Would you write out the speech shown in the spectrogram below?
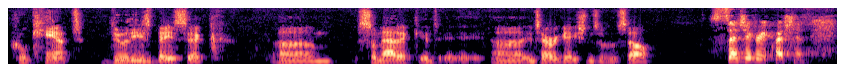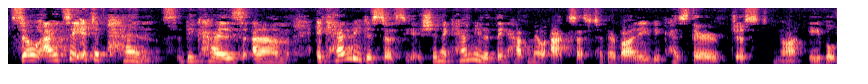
who can't do these basic um, somatic uh, interrogations of the cell? Such a great question. So I'd say it depends because um, it can be dissociation. It can be that they have no access to their body because they're just not able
